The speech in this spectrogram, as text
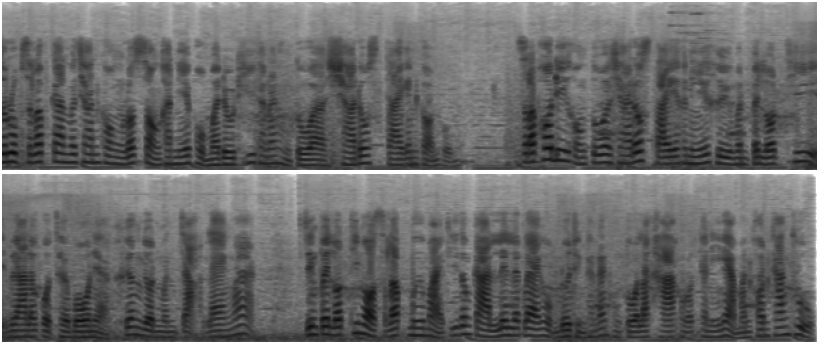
สรุปสำหรับการประชันของรถ 2 คันนี้ผมมาดูที่ทางด้านของตัว Shadow Style กันก่อนผมสำหรับข้อดีของตัว Shadow Style คันนี้ก็คือมันเป็นรถที่เวลาเรากดเทอร์โบเนี่ยเครื่องยนต์มันจะแรงมาก จึงเป็นรถที่เหมาะสำหรับมือใหม่ที่ต้องการเล่นแรกๆผมโดยถึงทางด้านของตัวราคาของรถคันนี้เนี่ยมันค่อนข้างถูก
